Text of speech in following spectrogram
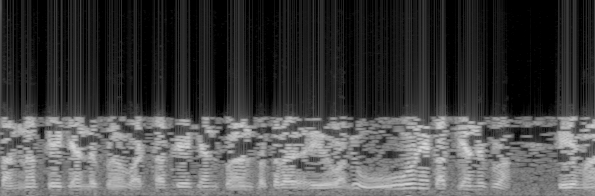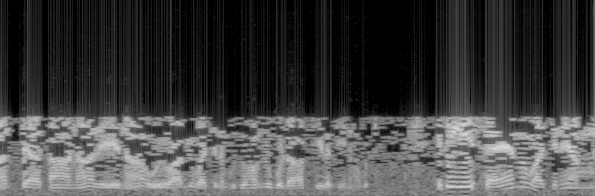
සන්නක්කේ කියන්නත් පුළුවන් වට්ටක්කේ කියන්නත් පුළුවන් සතර ඒ වගේ ඕන එකක් කියන්න පුළුවන් ඒ මාත්‍ය තානා ලේනා ওই වගේ වචන බුදුහාමුදුර ගොඩාක් කියලා තියෙනවා ඉතින් මේ සෑම වචනයක්ම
